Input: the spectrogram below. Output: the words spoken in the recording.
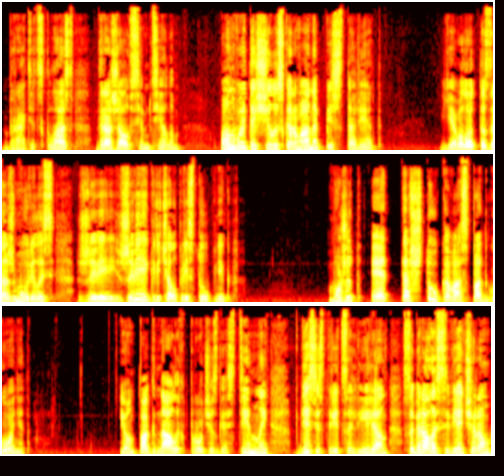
Братец Класс дрожал всем телом. Он вытащил из кармана пистолет. Еволотта зажмурилась. «Живей, живей!» — кричал преступник. «Может, эта штука вас подгонит?» и он погнал их прочь из гостиной, где сестрица Лилиан собиралась вечером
